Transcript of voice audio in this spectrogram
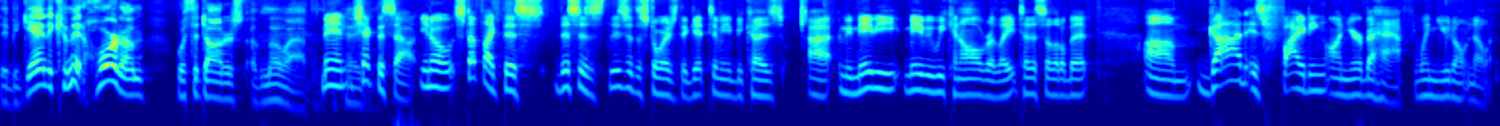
They began to commit whoredom with the daughters of Moab. Man, Okay. check this out. You know, stuff like this. This is these are the stories that get to me because uh, I mean, maybe maybe we can all relate to this a little bit. Um, God is fighting on your behalf when you don't know it.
